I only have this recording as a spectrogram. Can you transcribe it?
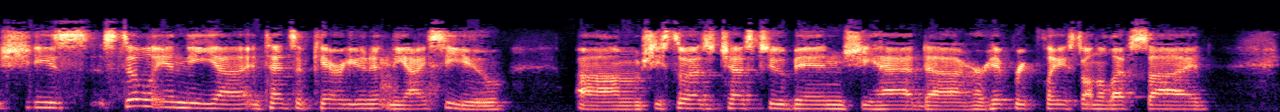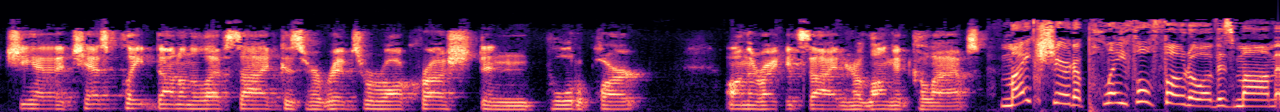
She's still in the uh, intensive care unit in the ICU. Um, she still has a chest tube in. She had uh, her hip replaced on the left side. She had a chest plate done on the left side because her ribs were all crushed and pulled apart on the right side, and her lung had collapsed. Mike shared a playful photo of his mom.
